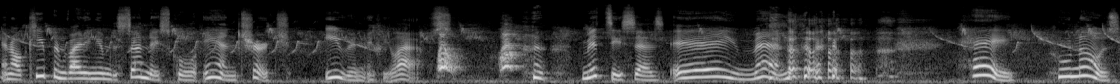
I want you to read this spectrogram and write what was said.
and I'll keep inviting him to Sunday school and church, even if he laughs. Mitzi says, Amen. hey, who knows?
